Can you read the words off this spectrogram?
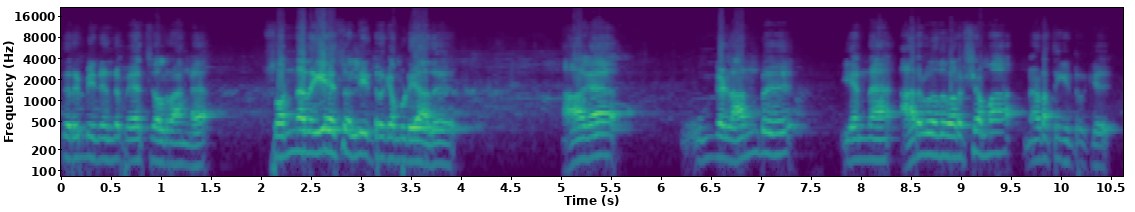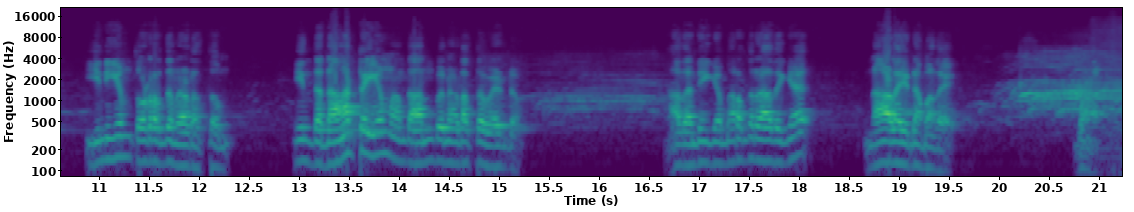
திரும்பி நின்று பேச சொல்றாங்க. சொன்னதையே சொல்லிட்டு இருக்க முடியாது. ஆக உங்கள் அன்பு என்ன அறுபது வருஷமா நடத்திக்கிட்டு இருக்கு. இனியும் தொடர்ந்து நடத்தும். இந்த நாட்டையும் அந்த அன்பு நடத்த வேண்டும். அதை நீங்க மறந்துடாதீங்க. நாளை நமதே. வணக்கம்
